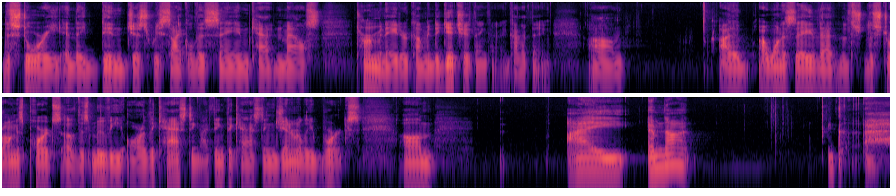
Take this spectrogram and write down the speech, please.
the story and they didn't just recycle this same cat and mouse Terminator coming to get you thing kind of thing. Um, I I want to say that the, the strongest parts of this movie are the casting. I think the casting generally works. Um, I am not.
